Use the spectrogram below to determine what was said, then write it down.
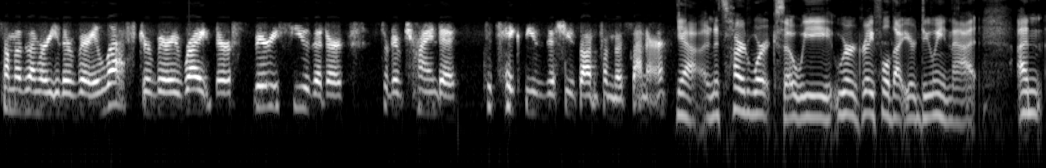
some of them are either very left or very right. There are very few that are sort of trying to to take these issues on from the center. Yeah, and it's hard work. So we we're grateful that you're doing that. And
